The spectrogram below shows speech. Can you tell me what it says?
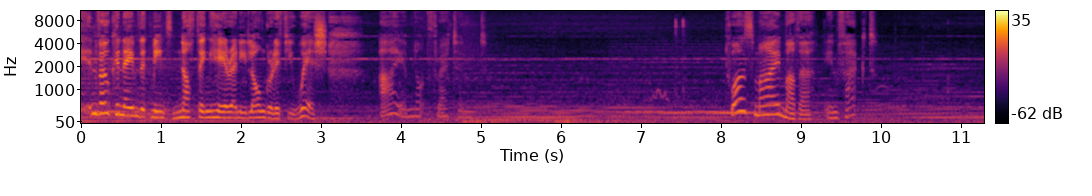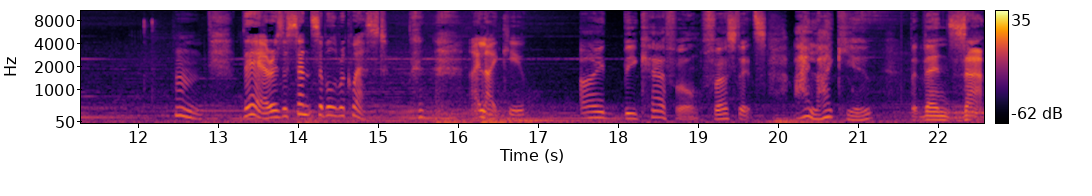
Invoke a name that means nothing here any longer if you wish. I am not threatened. 'Twas my mother, in fact. Hmm, there is a sensible request. I like you. I'd be careful. First it's, I like you, but then zap.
